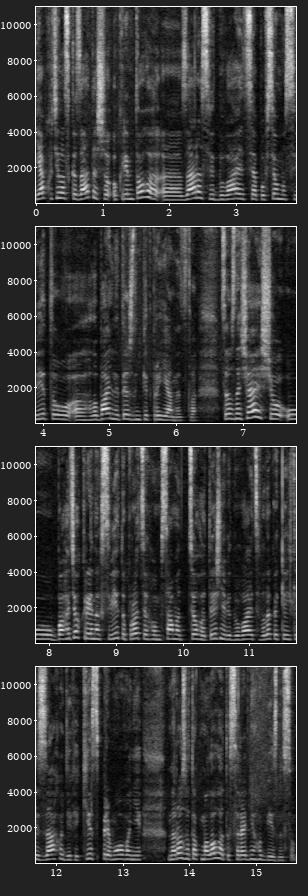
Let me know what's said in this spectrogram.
я б хотіла сказати, що окрім того, е, зараз відбувається по всьому світу е, глобальний тиждень підприємництва. Це означає, що у багатьох країнах світу протягом саме цього тижня відбувається велика кількість заходів, які спрямовані на розвиток малого та середнього бізнесу.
